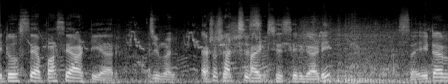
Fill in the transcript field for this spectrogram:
এটা হচ্ছে অ্যাপাসি আরটিআর জি ভাই একশো ষাট সিসির গাড়ি। আচ্ছা এটার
